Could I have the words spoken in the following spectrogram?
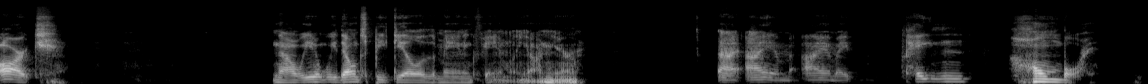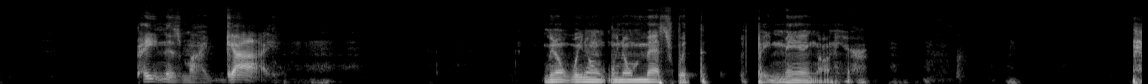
Arch." No, we we don't speak ill of the Manning family on here. I I am I am a Peyton homeboy. Peyton is my guy. We don't we don't we don't mess with with Peyton Manning on here.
